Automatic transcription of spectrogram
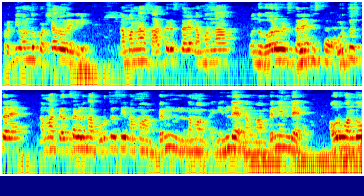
ಪ್ರತಿಯೊಂದು ಪಕ್ಷದವರಿರಲಿ ನಮ್ಮನ್ನ ಸಹಕರಿಸ್ತಾರೆ ನಮ್ಮನ್ನ ಒಂದು ಗೌರವಿಸ್ತಾರೆ ಗುರುತಿಸ್ತಾರೆ. ನಮ್ಮ ಕೆಲಸಗಳನ್ನ ಗುರುತಿಸಿ ನಮ್ಮ ಬೆನ್ ನಮ್ಮ ಹಿಂದೆ ನಮ್ಮ ಬೆನ್ನ ಹಿಂದೆ ಅವರು ಒಂದು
